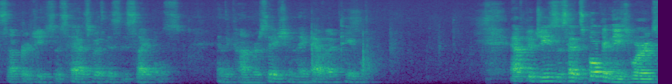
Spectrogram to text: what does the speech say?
Supper Jesus has with his disciples and the conversation they have at table. After Jesus had spoken these words,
